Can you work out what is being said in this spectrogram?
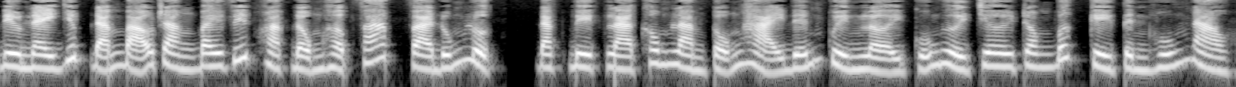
Điều này giúp đảm bảo rằng Bayvip hoạt động hợp pháp và đúng luật, đặc biệt là không làm tổn hại đến quyền lợi của người chơi trong bất kỳ tình huống nào.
